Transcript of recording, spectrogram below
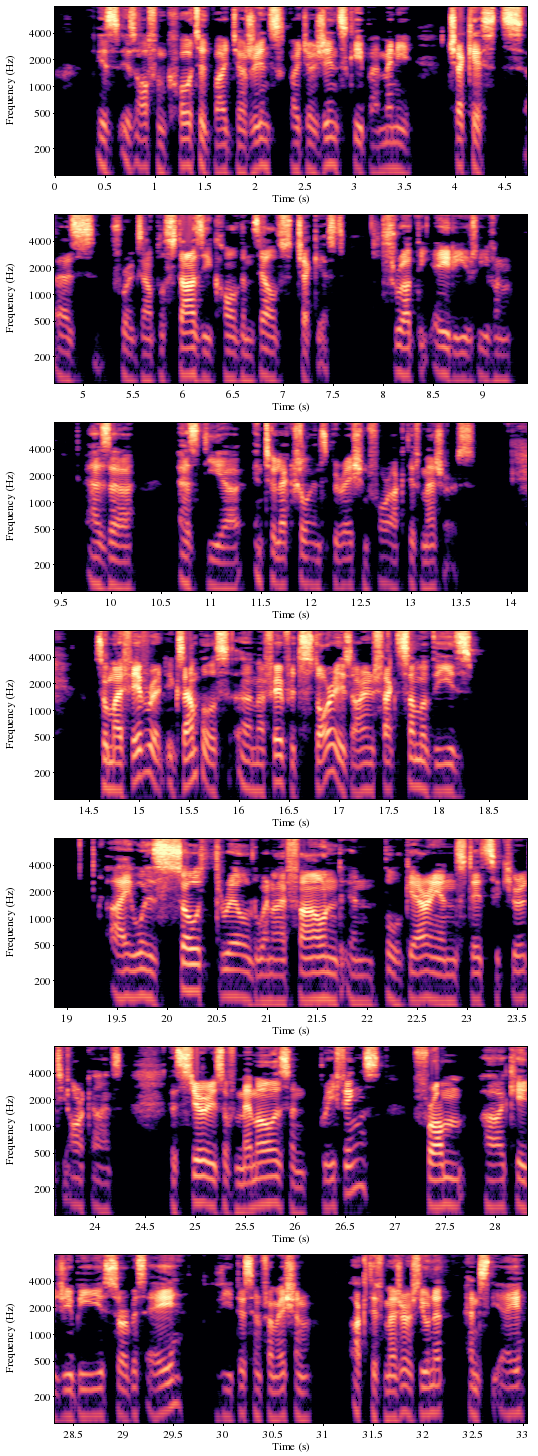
is, is often quoted by Dzerzhinsky, by by many Chekists, as, for example, Stasi called themselves Chekists throughout the 80s, even as a, as the uh, intellectual inspiration for active measures. So my favorite examples, uh, my favorite stories are in fact some of these. I was so thrilled when I found in Bulgarian state security archives a series of memos and briefings from uh, KGB Service A, the disinformation active measures unit, hence the A,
